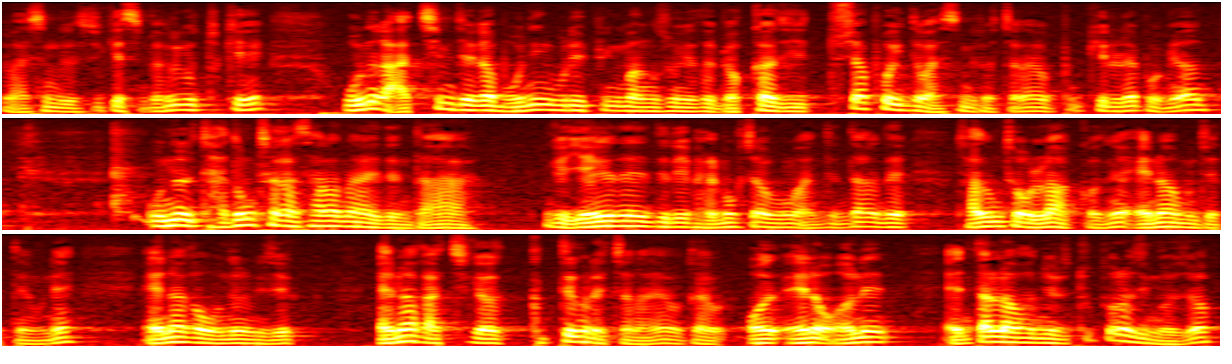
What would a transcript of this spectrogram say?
말씀드릴 수 있겠습니다. 그리고 특히 오늘 아침 제가 morning 브리핑 방송에서 몇 가지 투자 포인트 말씀드렸잖아요. 복기를 해보면 오늘 자동차가 살아나야 된다. 그러니까 얘네들이 발목 잡으면 안 된다. 근데 자동차 올라왔거든요. 엔화 문제 때문에. 엔화가 오늘 이제 엔화 가치가 급등을 했잖아요. 그러니까 엔화 원에 엔달러 환율이 뚝 떨어진 거죠.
